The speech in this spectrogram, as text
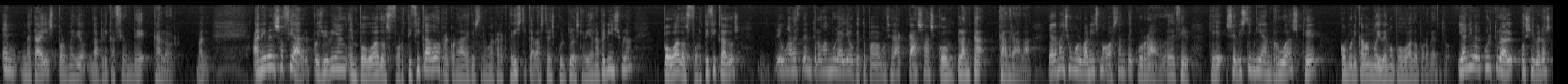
en metais por medio da aplicación de calor. Vale? A nivel social, pois vivían en poboados fortificados, recordade que esta era unha característica das tres culturas que había na península, poboados fortificados, de unha vez dentro da muralla o que topábamos era casas con planta cadrada. E ademais un urbanismo bastante currado, é dicir, que se distinguían rúas que comunicaban moi ben o poboado por dentro. E a nivel cultural, os iberos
